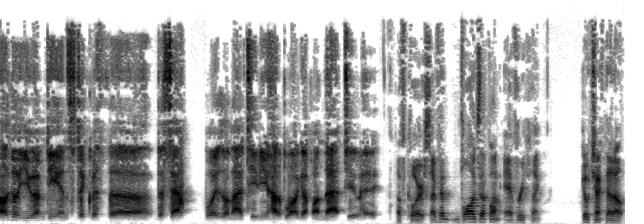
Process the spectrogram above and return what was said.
I'll go UMD and stick with the the Sap boys on that team. You had a blog up on that too, hey? Of course, I've had blogs up on everything. Go check that out.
